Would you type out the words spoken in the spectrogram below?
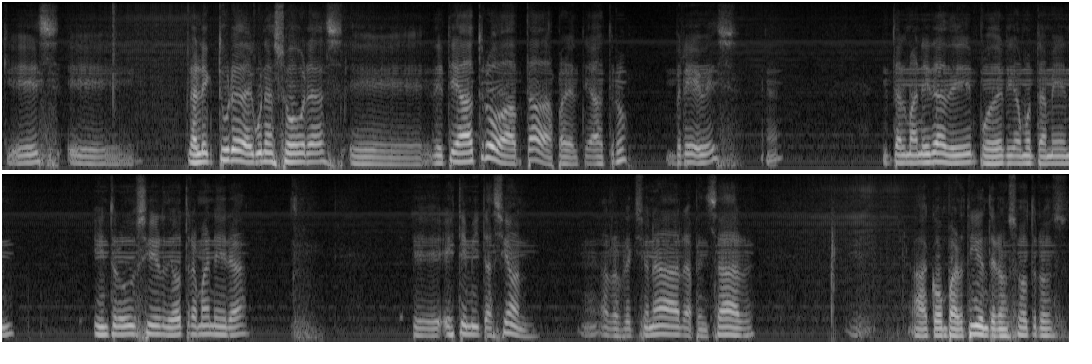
que es eh, la lectura de algunas obras eh, de teatro adaptadas para el teatro, breves, de tal manera de poder, digamos, también introducir de otra manera esta imitación, a reflexionar, a pensar, a compartir entre nosotros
